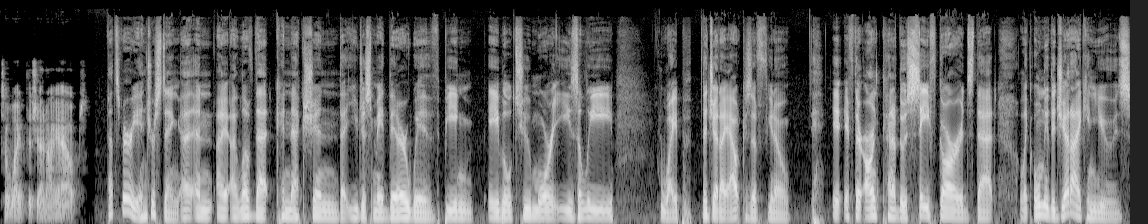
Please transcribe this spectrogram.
to wipe the Jedi out. That's very interesting. And I, I love that connection that you just made there with being able to more easily wipe the Jedi out. Because if, you know, if there aren't kind of those safeguards that like only the Jedi can use,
